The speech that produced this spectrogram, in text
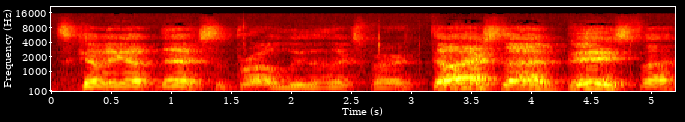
It's coming up next, and probably the next part. Till next time, peace, bye.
